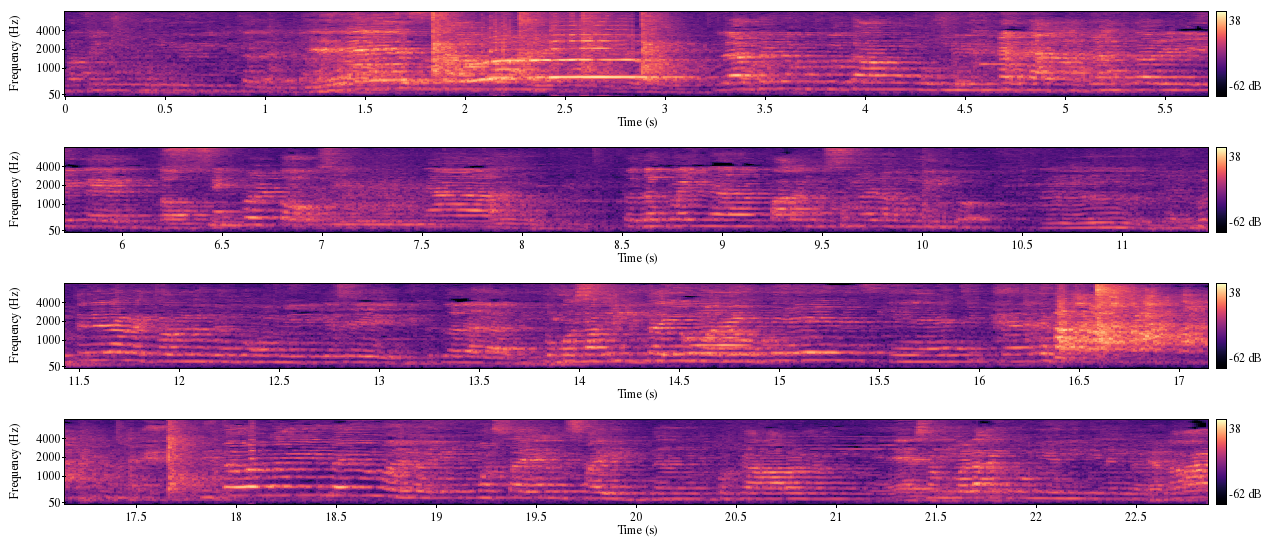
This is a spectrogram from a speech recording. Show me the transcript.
matinong community talaga. Yes! Lahat na yung pupunta akong community na ganda related, super toxic, na to the point na parang gusto mo na lang huminto. Mm. Buti na lang nagkaroon ng ganitong community kasi dito talaga, dito ko nakita yung ano, dito ko nakita yung ano, yung masayang side ng pagkakaroon ng Yes. isang malaking community ng gano'n. Naka,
